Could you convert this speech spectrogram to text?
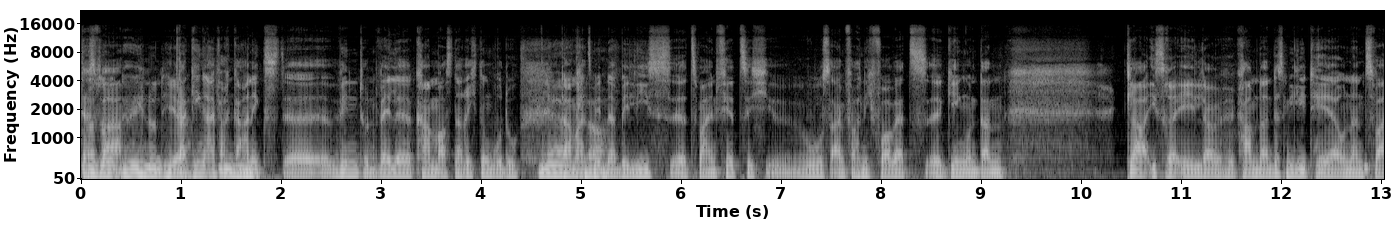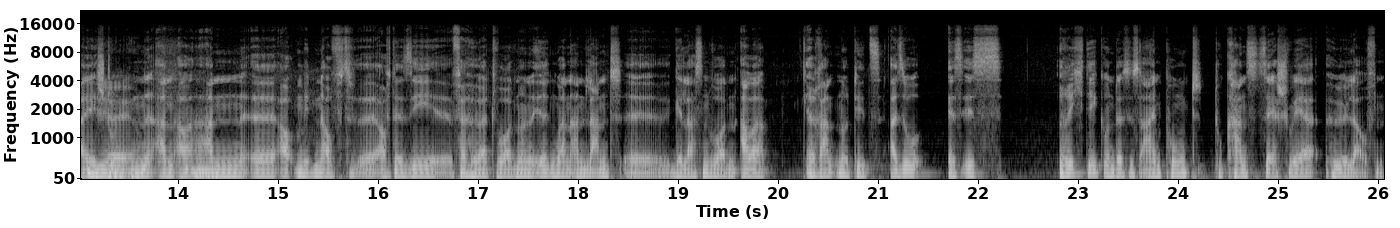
Das also war hin und her. Da ging einfach gar nichts. Äh, Wind und Welle kamen aus einer Richtung, wo du Ja, damals klar. mit einer Belize äh, 42, äh, wo es einfach nicht vorwärts äh, ging und dann klar Israel, da kam dann das Militär und dann zwei Ja, Stunden ja. An, an, äh, au- mitten auf, äh, auf der See verhört worden und irgendwann an Land äh, gelassen worden. Aber Randnotiz, also es ist richtig und das ist ein Punkt, du kannst sehr schwer Höhe laufen.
